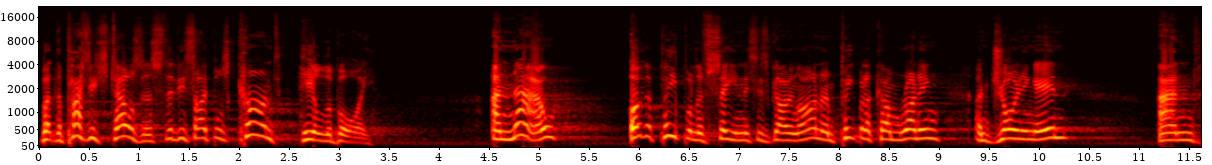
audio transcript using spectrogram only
But the passage tells us the disciples can't heal the boy. And now other people have seen this is going on, and people have come running and joining in. And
